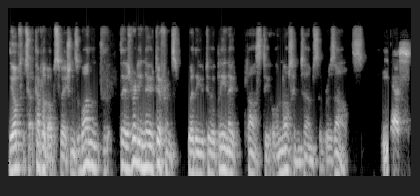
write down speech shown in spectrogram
the a couple of observations. One, there's really no difference whether you do a glenoplasty or not in terms of results. Yes.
